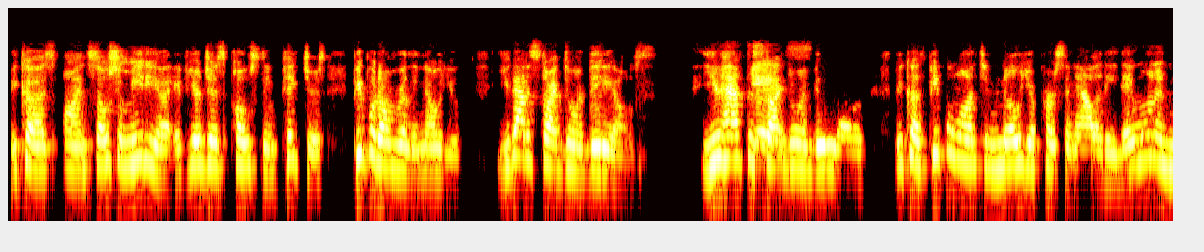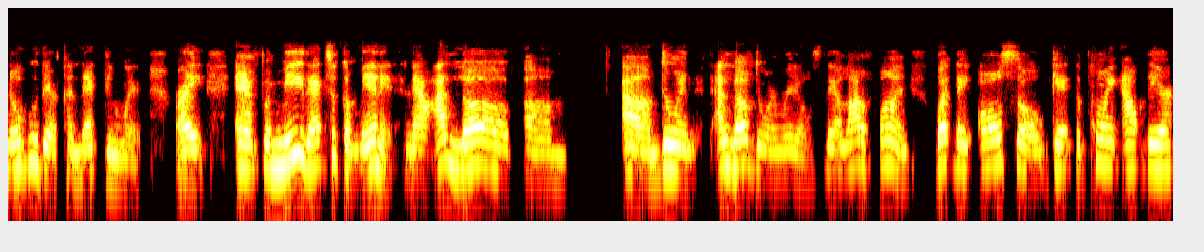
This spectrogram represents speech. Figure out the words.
Because on social media, if you're just posting pictures, people don't really know you. You got to start doing videos. You have to yes. start doing videos because people want to know your personality. They want to know who they're connecting with, right? And for me, that took a minute. Now I love um, um, doing i love doing reels. They're a lot of fun but they also get the point out there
